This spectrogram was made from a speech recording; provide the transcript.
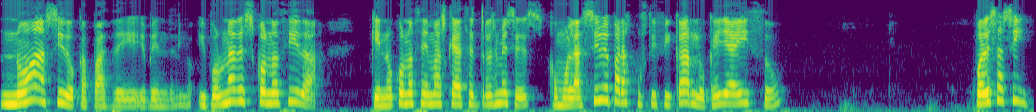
no ha sido capaz de venderlo. Y por una desconocida que no conoce más que hace tres meses como la sirve para justificar lo que ella hizo pues así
